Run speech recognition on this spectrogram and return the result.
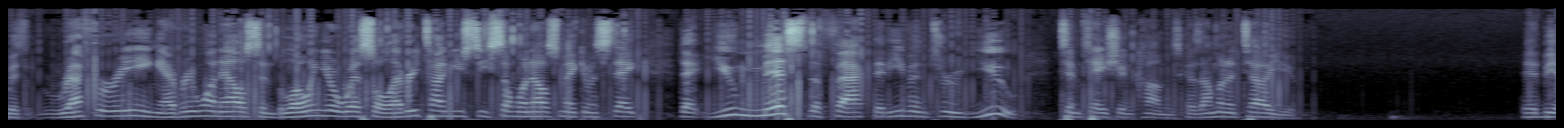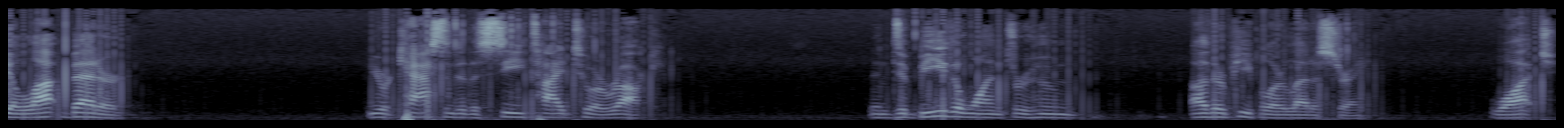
with refereeing everyone else and blowing your whistle every time you see someone else make a mistake that you miss the fact that even through you temptation comes. Because I'm going to tell you, it'd be a lot better you were cast into the sea tied to a rock than to be the one through whom other people are led astray. Watch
